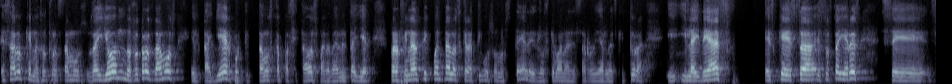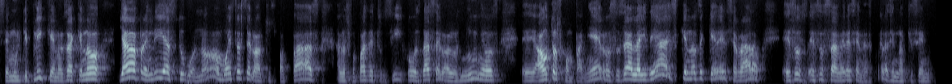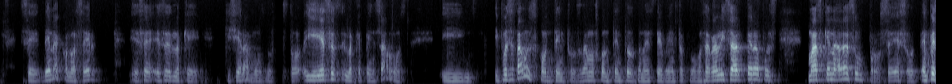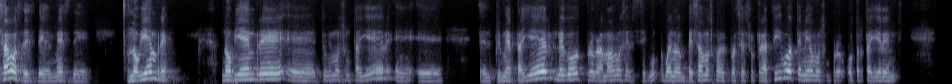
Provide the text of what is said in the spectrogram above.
es, algo que nosotros estamos, o sea, yo, nosotros damos el taller porque estamos capacitados para dar el taller, pero al final te cuenta los creativos son ustedes los que van a desarrollar la escritura. Y, y la idea es, es que esta, estos talleres se, multipliquen, o sea, que no, ya lo aprendí, ya estuvo, no, muéstraselo a tus papás, a los papás de tus hijos, dáselo a los niños, eh, a otros compañeros, o sea, la idea es que no se quede encerrado esos, esos saberes en la escuela, sino que se, se den a conocer, ese, eso es lo que quisiéramos, y eso es lo que pensamos, y, y pues estamos contentos, estamos contentos con este evento que vamos a realizar, pero pues más que nada es un proceso. Empezamos desde el mes de noviembre. Noviembre eh, tuvimos un taller, eh, eh, el primer taller, luego programamos el segundo, bueno, empezamos con el proceso creativo, teníamos otro taller en,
